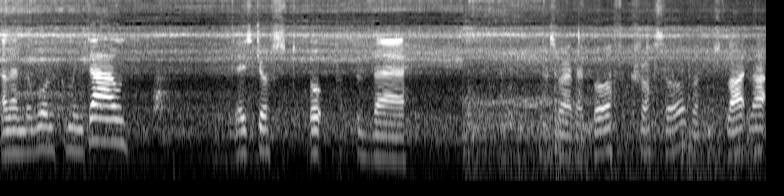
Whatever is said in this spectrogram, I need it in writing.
and then the one coming down is just up there. That's where they're both cross over, just like that.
